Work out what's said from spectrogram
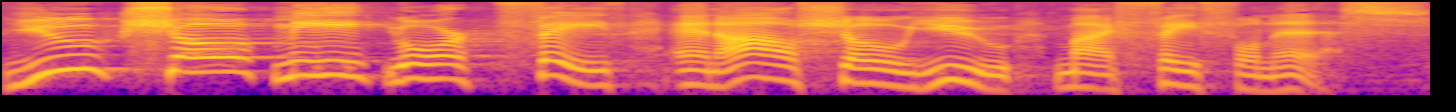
You show me your faith, and I'll show you my faithfulness.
